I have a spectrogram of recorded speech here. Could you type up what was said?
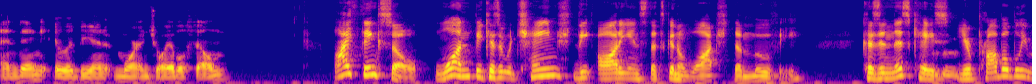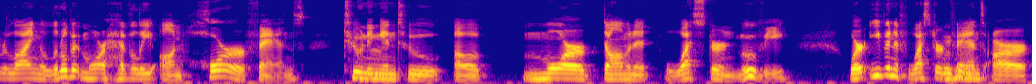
ending, it would be a more enjoyable film? I think so. One, because it would change the audience that's going to watch the movie. Because in this case, Mhm. you're probably relying a little bit more heavily on horror fans tuning Mhm. into a more dominant Western movie, where even if Western Mhm. fans are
